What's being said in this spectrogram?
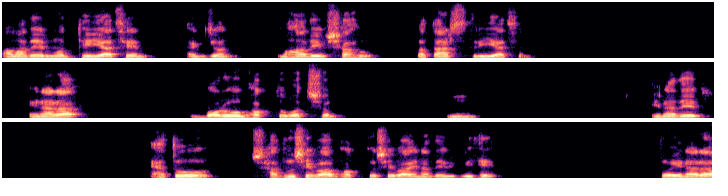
আমাদের মধ্যেই আছেন একজন মহাদেব সাহু বা তার স্ত্রী আছেন। এনারা বড় ভক্ত বৎসল হম। এনাদের এত সাধু সেবা, ভক্ত সেবা এনাদের গৃহে। তো এনারা,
